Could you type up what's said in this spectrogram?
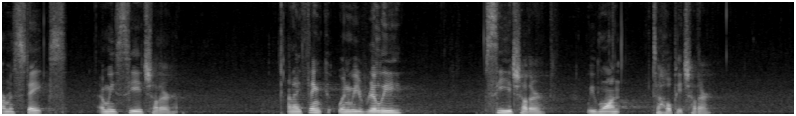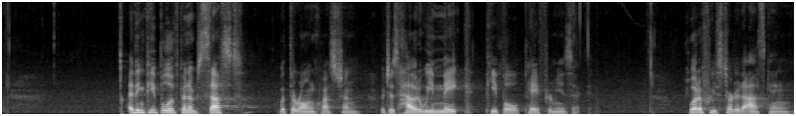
our mistakes, and we see each other. And I think when we really see each other, we want to help each other. I think people have been obsessed with the wrong question, which is how do we make people pay for music? What if we started asking,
